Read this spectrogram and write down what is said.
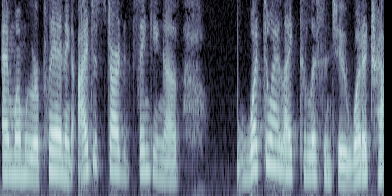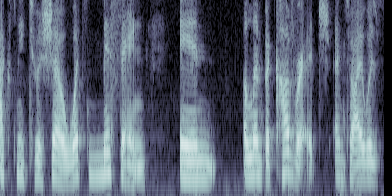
And when we were planning, I just started thinking of what do I like to listen to? What attracts me to a show? What's missing in Olympic coverage. And so I was,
